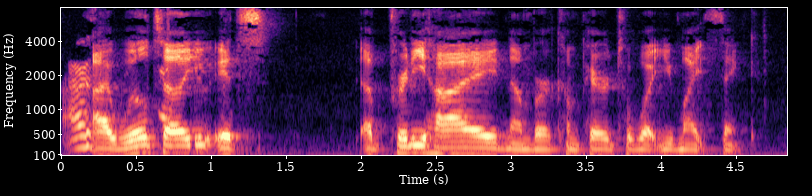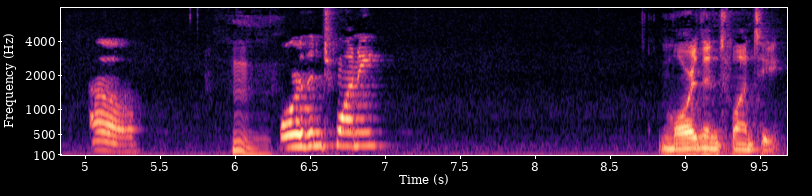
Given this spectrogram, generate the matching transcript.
I was- I will tell you, it's a pretty high number compared to what you might think. Oh. Hmm. More than 20? More than twenty.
